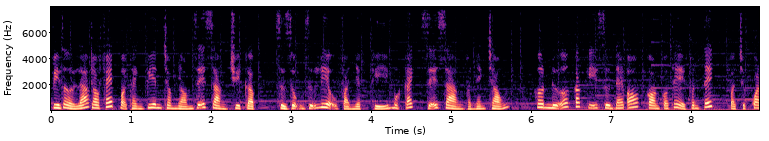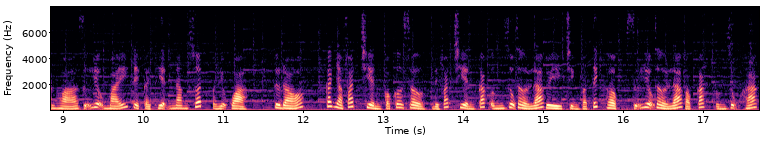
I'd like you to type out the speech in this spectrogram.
Vì Slack cho phép mọi thành viên trong nhóm dễ dàng truy cập, sử dụng dữ liệu và nhật ký một cách dễ dàng và nhanh chóng. Hơn nữa, các kỹ sư DevOps còn có thể phân tích và trực quan hóa dữ liệu máy để cải thiện năng suất và hiệu quả. Từ đó, các nhà phát triển có cơ sở để phát triển các ứng dụng Slack tùy chỉnh và tích hợp dữ liệu Slack vào các ứng dụng khác.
